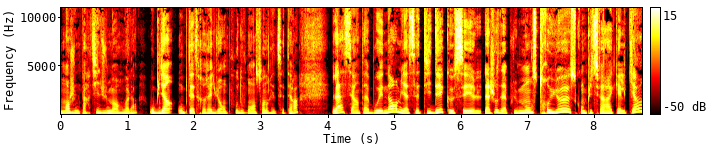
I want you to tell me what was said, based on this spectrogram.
on mange une partie du mort, voilà, ou bien, ou peut-être réduit en poudre ou en cendre, etc. Là, c'est un tabou énorme. Il y a cette idée que c'est la chose la plus monstrueuse qu'on puisse faire à quelqu'un.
